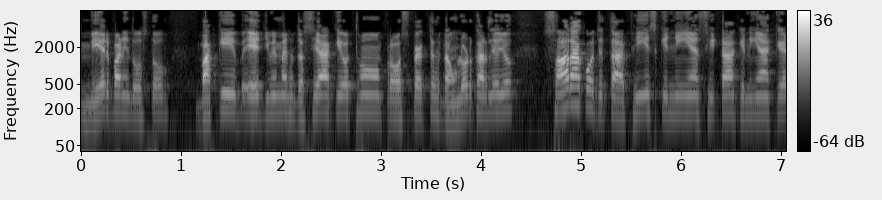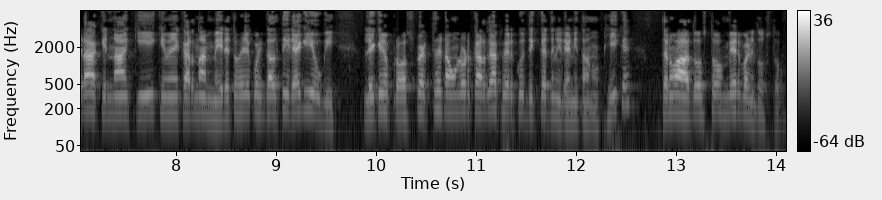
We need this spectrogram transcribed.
ਮਿਹਰਬਾਨੀ ਦੋਸਤੋ ਬਾਕੀ ਇਹ ਜਿਵੇਂ ਮੈਂ ਤੁਹਾਨੂੰ ਦੱਸਿਆ ਕਿ ਉੱਥੋਂ ਪ੍ਰੋਸਪੈਕਟਸ ਡਾਊਨਲੋਡ ਕਰ ਲਿਓ ਜੋ ਸਾਰਾ ਕੁਝ ਦਿੱਤਾ ਫੀਸ ਕਿੰਨੀ ਹੈ ਸੀਟਾਂ ਕਿੰਨੀਆਂ ਕਿਹੜਾ ਕਿੰਨਾ ਕੀ ਕਿਵੇਂ ਕਰਨਾ ਮੇਰੇ ਤੋਂ ਹਜੇ ਕੋਈ ਗਲਤੀ ਰਹਿ ਗਈ ਹੋਊਗੀ। ਲੇਕਿਨ ਪ੍ਰੋਸਪੈਕਟਸ ਡਾਊਨਲੋਡ ਕਰ ਲਿਆ, ਫਿਰ ਕੋਈ ਦਿੱਕਤ ਨਹੀਂ ਰਹਿਣੀ ਤੁਹਾਨੂੰ, ਠੀਕ ਹੈ? ਧੰਨਵਾਦ ਦੋਸਤੋ। ਮਿਹਰਬਾਨੀ ਦੋਸਤੋ।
